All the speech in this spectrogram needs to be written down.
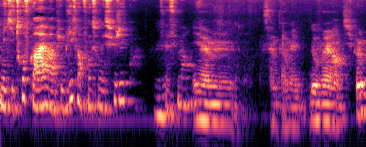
mais qui trouve quand même un public en fonction des sujets. Quoi. C'est assez marrant. Et ça me permet d'ouvrir un petit peu.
